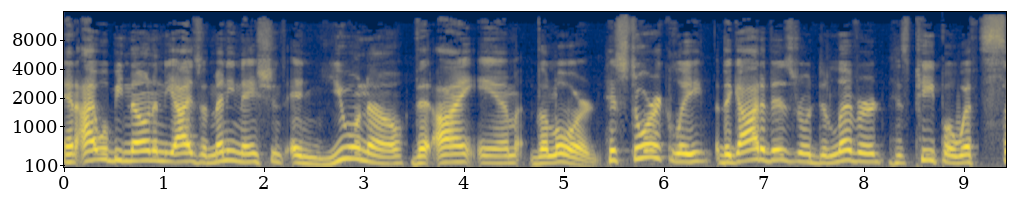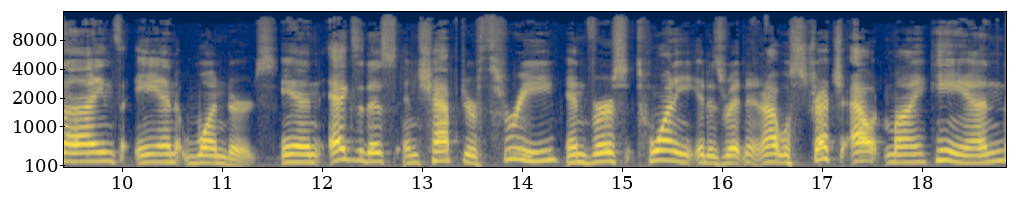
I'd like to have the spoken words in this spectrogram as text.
and I will be known in the eyes of many nations, and you will know that I am the Lord. Historically, the God of Israel delivered his people with signs and wonders. In Exodus in chapter 3 and verse 20, it is written, And I will stretch out my hand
